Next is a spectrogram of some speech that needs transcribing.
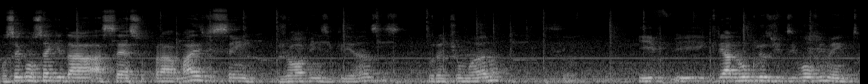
você consegue dar acesso para mais de 100 jovens e crianças durante um ano e, e, criar núcleos de desenvolvimento.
